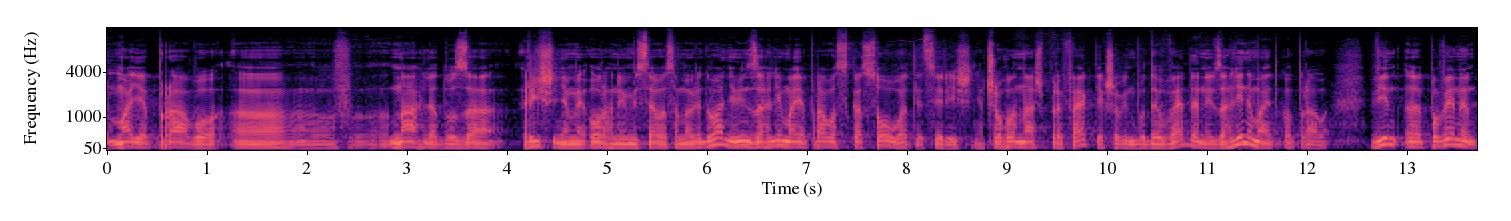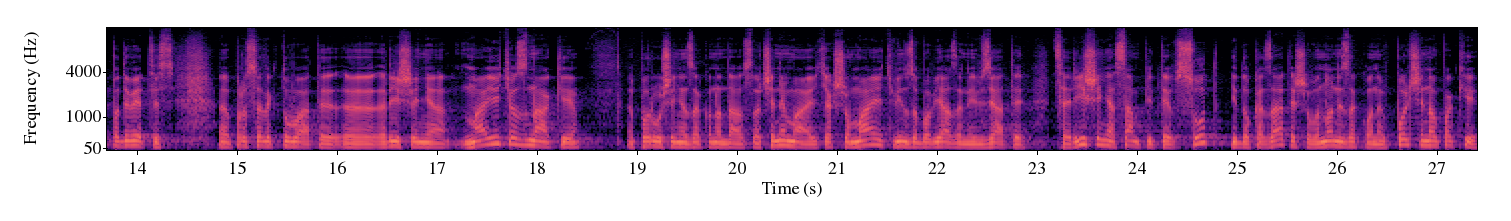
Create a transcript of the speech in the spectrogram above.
має право нагляду за рішеннями органів місцевого самоврядування, він взагалі має право скасовувати ці рішення. Чого наш префект, якщо він буде введений, взагалі не має такого права. Він е, повинен подивитись, е, проселектувати е, рішення, мають ознаки порушення законодавства чи не мають. Якщо мають, він зобов'язаний взяти це рішення, сам піти в суд і доказати, що воно незаконне. В Польщі навпаки.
